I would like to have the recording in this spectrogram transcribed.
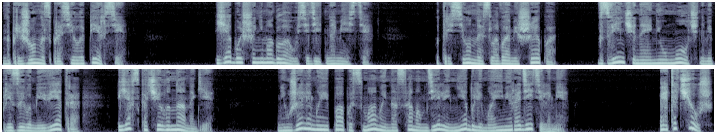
Напряженно спросила Перси. Я больше не могла усидеть на месте. Потрясённая словами Шепа, взвинченная неумолчными призывами ветра, я вскочила на ноги. Неужели мои папы с мамой на самом деле не были моими родителями? Это чушь.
